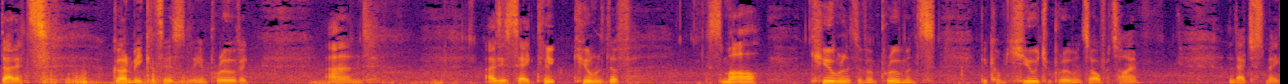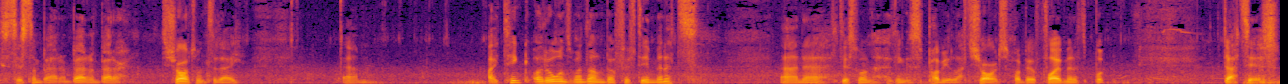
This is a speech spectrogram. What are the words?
that it's going to be consistently improving. And as you say, cumulative, small cumulative improvements become huge improvements over time. and that just makes the system better and better and better. Short one today. Um, I think other ones went on about 15 minutes, and uh, this one I think is probably a lot short. It's probably about five minutes, but that's it.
